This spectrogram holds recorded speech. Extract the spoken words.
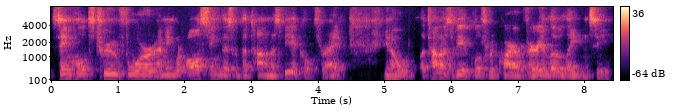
Same holds true for, I mean, we're all seeing this with autonomous vehicles, right? You know, autonomous vehicles require very low latency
